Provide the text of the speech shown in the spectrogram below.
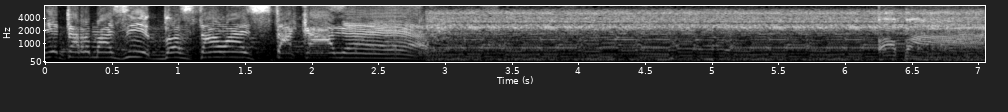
не тормози, доставай стаканы! Опа!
